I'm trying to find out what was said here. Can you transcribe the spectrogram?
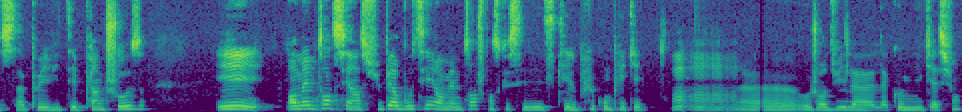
ça peut éviter plein de choses. Et en même temps, c'est un super outil. Et en même temps, je pense que c'est ce qui est le plus compliqué mmh, aujourd'hui, la, la, communication.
